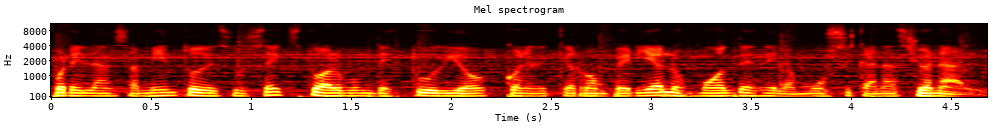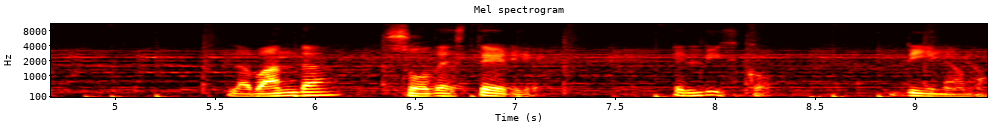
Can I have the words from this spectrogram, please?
por el lanzamiento de su sexto álbum de estudio con el que rompería los moldes de la música nacional. La banda Soda Stereo. El disco Dynamo.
